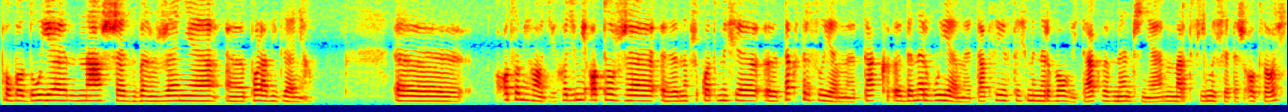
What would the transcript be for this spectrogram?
powoduje nasze zwężenie e, pola widzenia. O co mi chodzi? Chodzi mi o to, że e, na przykład my się e, tak stresujemy, tak e, denerwujemy, tacy jesteśmy nerwowi, tak, wewnętrznie, martwimy się też o coś,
